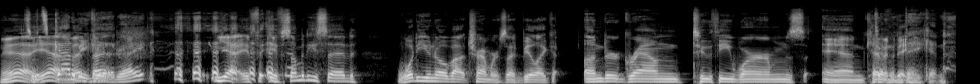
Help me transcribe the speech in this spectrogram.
Yeah, so it's yeah, got to be that- good, right? yeah, if if somebody said, "What do you know about Tremors?" I'd be like, "Underground toothy worms and Kevin, Bacon."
